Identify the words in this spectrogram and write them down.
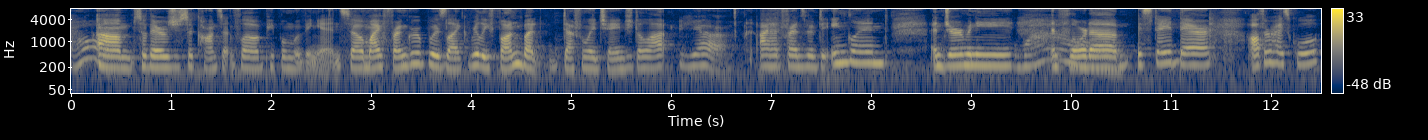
Oh. Um, so there was just a constant flow of people moving in. So my friend group was like really fun, but definitely changed a lot. yeah. I had friends move to England and Germany and Florida. I stayed there all through high school.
